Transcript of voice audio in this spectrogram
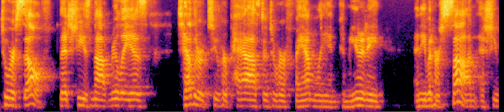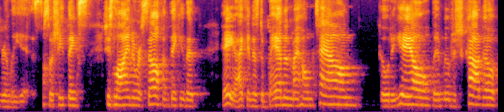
to herself that she's not really as tethered to her past and to her family and community and even her son as she really is. So she thinks she's lying to herself and thinking that hey, I can just abandon my hometown, go to Yale, then move to Chicago,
